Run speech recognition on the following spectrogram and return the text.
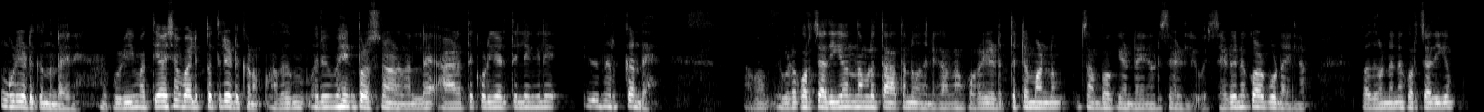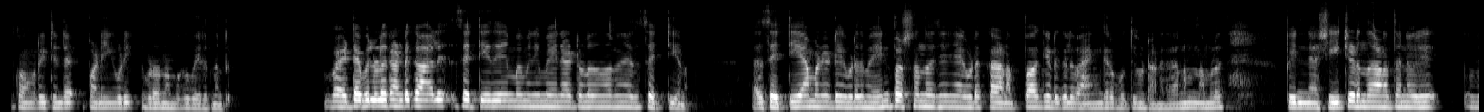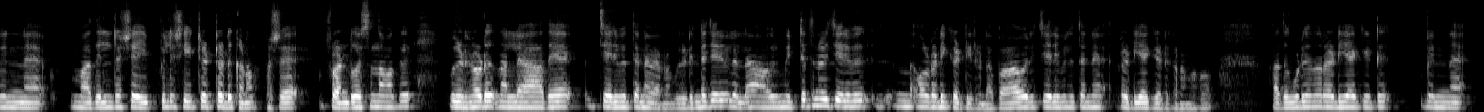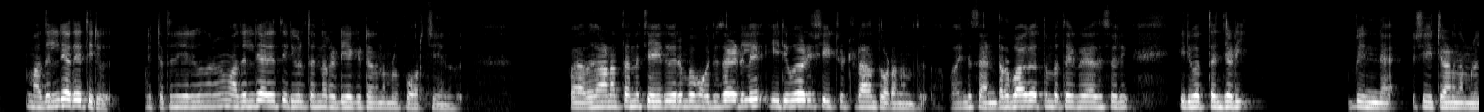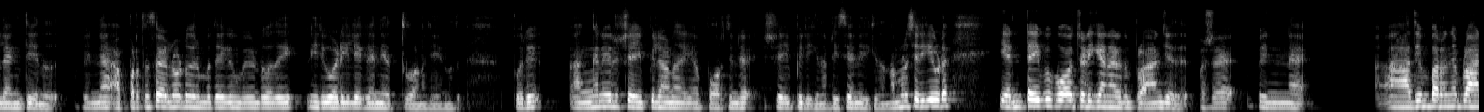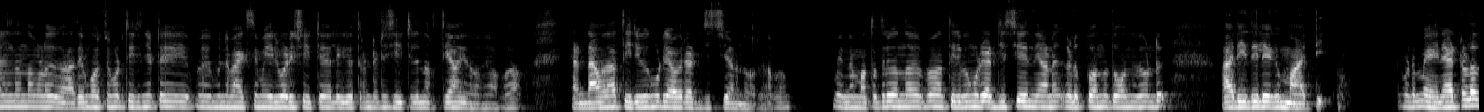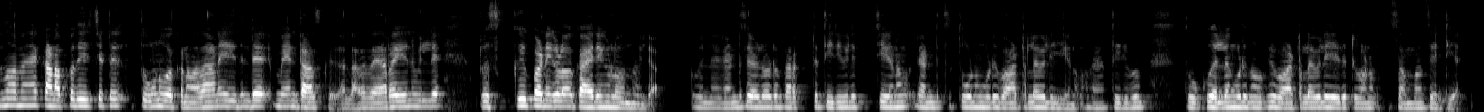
കൂടി എടുക്കുന്നുണ്ട് ആ കുഴിയും അത്യാവശ്യം വലിപ്പത്തിൽ എടുക്കണം. അതും ഒരു മെയിൻ പ്രശ്നമാണ്. നല്ല ആഴത്തിൽ കുഴി എടുത്തില്ലെങ്കിൽ ഇത് നിൽക്കണ്ടേ അപ്പം ഇവിടെ കുറച്ചധികം നമ്മൾ താത്തേണ്ടി വന്നിട്ടുണ്ട്. കാരണം കുറേ എടുത്തിട്ട മണ്ണും സംഭവമൊക്കെ ഉണ്ട് അതിനൊരു സൈഡിൽ ഒരു സൈഡ് പിന്നെ കുഴപ്പമുണ്ടായില്ല. അപ്പോൾ അതുകൊണ്ട് തന്നെ കുറച്ചധികം കോൺക്രീറ്റിന്റെ പണിയും കൂടി ഇവിടെ നമുക്ക് വരുന്നുണ്ട്. വൈറ്റ് ടേബിളുള്ള രണ്ട് കാൽ സെറ്റ് ചെയ്ത് കഴിയുമ്പോൾ ഇനി മെയിനായിട്ടുള്ളതെന്ന് പറഞ്ഞാൽ അത് സെറ്റ് ചെയ്യണം. അത് സെറ്റ് ചെയ്യാൻ വേണ്ടിയിട്ട് ഇവിടെ മെയിൻ പ്രശ്നം എന്ന് വെച്ച് കഴിഞ്ഞാൽ ഇവിടെ കണപ്പാക്കി എടുക്കൽ ഭയങ്കര ബുദ്ധിമുട്ടാണ്. കാരണം നമ്മൾ പിന്നെ ഷീറ്റ് ഇടുന്നതാണെങ്കിൽ തന്നെ ഒരു പിന്നെ മതിലിന്റെ ഷേപ്പിൽ ഷീറ്റ് ഇട്ട് എടുക്കണം. പക്ഷേ ഫ്രണ്ട് വശം നമുക്ക് വീടിനോട് നല്ല അതേ ചെരുവിൽ തന്നെ വരണം. വീടിന്റെ ചെരുവിലല്ല ആ ഒരു മുറ്റത്തിനൊരു ചെരുവ് ഓൾറെഡി കെട്ടിയിട്ടുണ്ട്. അപ്പോൾ ആ ഒരു ചെരുവിൽ തന്നെ റെഡിയാക്കി എടുക്കണം. അപ്പം അതും കൂടി ഒന്ന് റെഡിയാക്കിയിട്ട് പിന്നെ മതിലിന്റെ അതേ തിരിവ് മുറ്റത്തിന്റെ ചെരുവ് എന്ന് പറയുമ്പോൾ മതിലിന്റെ അതേ തിരിവിൽ തന്നെ റെഡിയാക്കിയിട്ടാണ് നമ്മൾ പോർച്ച് ചെയ്യുന്നത്. അപ്പോൾ അത് കാണാൻ തന്നെ ചെയ്ത് വരുമ്പോൾ ഒരു സൈഡിൽ ഇരുപത് അടി ഷീറ്റ് ഇട്ടിടാൻ തുടങ്ങുന്നത്. അപ്പോൾ അതിന്റെ സെന്റർ ഭാഗം എത്തുമ്പോഴത്തേക്ക് ഏകദേശം ഒരു ഇരുപത്തഞ്ചടി പിന്നെ ഷീറ്റാണ് നമ്മൾ ലെങ്ത് ചെയ്യുന്നത്. പിന്നെ അപ്പുറത്തെ സൈഡിലോട്ട് വരുമ്പോഴത്തേക്കും വീണ്ടും അത് ഇരുവടിയിലേക്ക് തന്നെ എത്തുകയാണ് ചെയ്യുന്നത്. അപ്പോൾ ഒരു അങ്ങനെ ഒരു ഷേപ്പിലാണ് പോർച്ചിന്റെ ഷേപ്പ് ഇരിക്കുന്നത് ഡിസൈൻ ഇരിക്കുന്നത്. നമ്മൾ ശരിക്കും ഇവിടെ എൻ ടൈപ്പ് പോർച്ച് അടിക്കാനായിരുന്നു പ്ലാൻ ചെയ്തത്. പക്ഷേ പിന്നെ ആദ്യം പറഞ്ഞ പ്ലാനിൽ നിന്ന് നമ്മൾ ആദ്യം കുറച്ചും കൂടി തിരിഞ്ഞിട്ട് പിന്നെ മാക്സിമം ഇരുപടി ഷീറ്റ് അല്ലെങ്കിൽ ഇരുപത്തിരണ്ട് അടി ഷീറ്റിൽ നിർത്തിയാൽ മതി എന്ന് പറഞ്ഞു. അപ്പോൾ രണ്ടാമത് ആ തിരിവും കൂടി അവർ അഡ്ജസ്റ്റ് ചെയ്യണമെന്ന് പറഞ്ഞു. അപ്പം പിന്നെ മൊത്തത്തിൽ വന്നപ്പോൾ തിരിവും കൂടി അഡ്ജസ്റ്റ് ചെയ്യുന്നതാണ് എളുപ്പമെന്ന് തോന്നിയതുകൊണ്ട് ആ രീതിയിലേക്ക് മാറ്റി. ഇവിടെ മെയിനായിട്ടുള്ളതെന്ന് പറഞ്ഞാൽ കണപ്പ് തിരിച്ചിട്ട് തൂണ് വെക്കണം. അതാണ് ഇതിന്റെ മെയിൻ ടാസ്ക് അല്ലാതെ വേറെ ഇതിന് വലിയ റിസ്ക് പണികളോ കാര്യങ്ങളോ ഒന്നുമില്ല. പിന്നെ രണ്ട് സൈഡിലോട്ടും കറക്റ്റ് തിരിവിൽ ചെയ്യണം. രണ്ട് തൂണും കൂടി വാട്ടർ ലെവൽ ചെയ്യണം. അതായത് തിരിവും തൂക്കും എല്ലാം കൂടി നോക്കി വാട്ടർ ലെവൽ ചെയ്തിട്ട് വേണം സംഭവം സെറ്റ് ചെയ്യാൻ.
